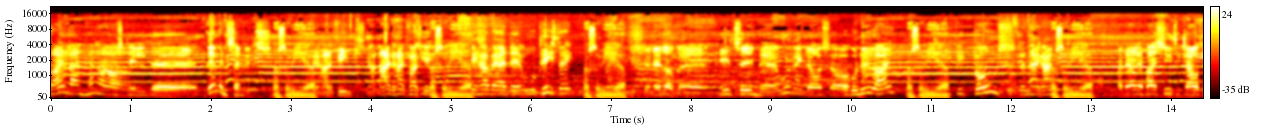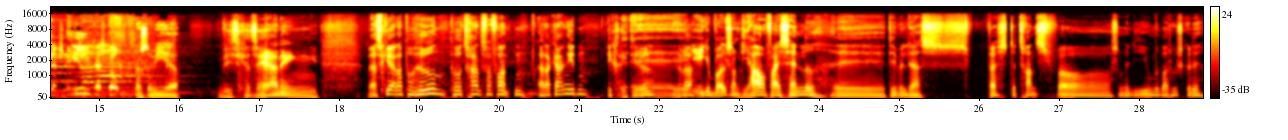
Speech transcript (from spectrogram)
Steinlein, han har stillet øh, ribbon sandwich. Og så videre. Det har det fint. Ja, nej, det har det faktisk ikke. Og så videre. Det har været uh, UEP's dag. Og så videre. Vi skal netop uh, hele tiden uh, udvikle os og, og gå nye veje. Og så videre. Vi fik bones den her gang. Og så videre. Og der vil jeg faktisk sige til Claus, at han skal lige passe på. Og så videre. Vi skal til Herning. Hvad sker der på heden på transferfronten? Er der gang i den? Ikke rigtigt, øh, eller? Ikke voldsomt. De har jo faktisk handlet. Øh, det er vel deres første transfer, som jeg lige umiddelbart husker det.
